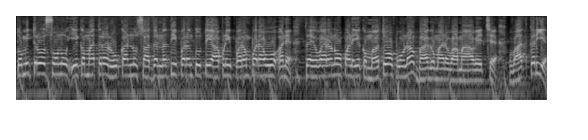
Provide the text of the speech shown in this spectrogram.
તો મિત્રો, સોનું એકમાત્ર રોકાણનું સાધન નથી, પરંતુ તે આપણી પરંપરાઓ અને તહેવારોનો પણ એક મહત્વપૂર્ણ ભાગ માનવામાં આવે છે. વાત કરીએ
